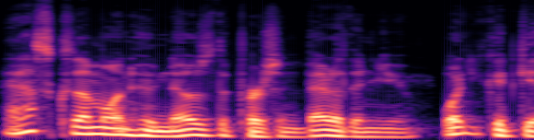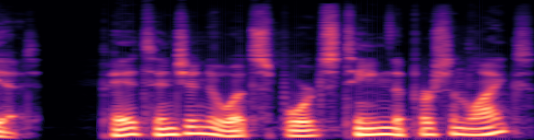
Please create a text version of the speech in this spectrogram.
Ask someone who knows the person better than you what you could get. Pay attention to what sports team the person likes,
